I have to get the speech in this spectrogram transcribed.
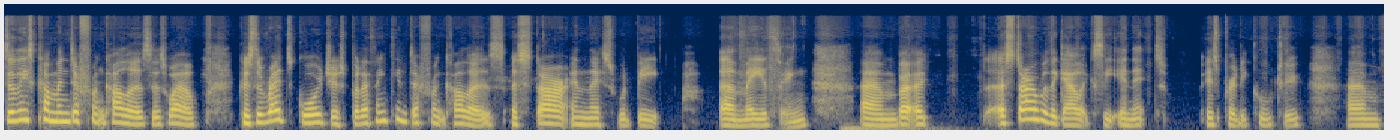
do these come in different colors as well? Because the red's gorgeous, but I think in different colors, a star in this would be amazing. Um, but a, a star with a galaxy in it is pretty cool too. Um,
